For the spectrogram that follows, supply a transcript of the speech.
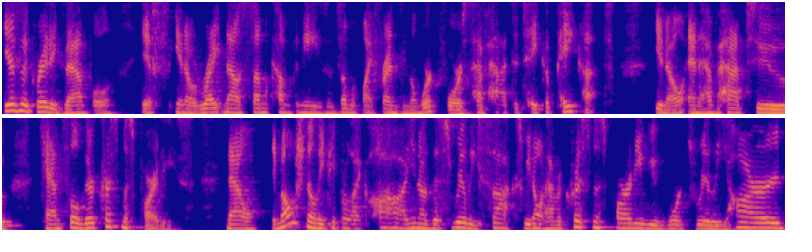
here's a great example. If you know right now some companies and some of my friends in the workforce have had to take a pay cut you know and have had to cancel their christmas parties. Now emotionally people are like oh you know this really sucks. We don't have a christmas party. We've worked really hard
